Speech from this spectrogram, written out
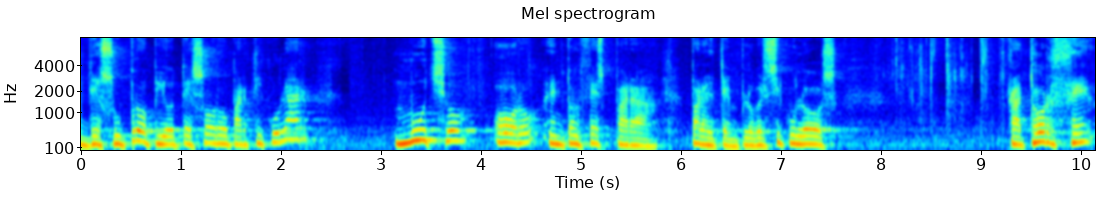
de su propio tesoro particular mucho oro entonces para, para el templo. Versículos 14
